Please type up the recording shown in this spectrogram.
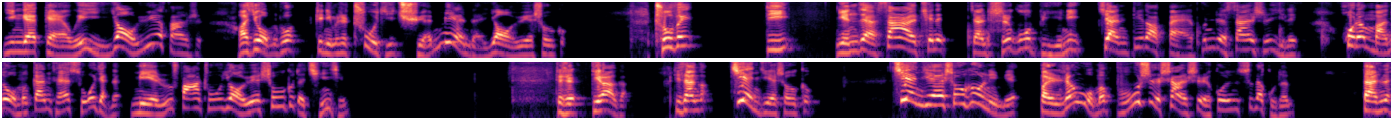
应该改为以要约方式，而且我们说这里面是触及全面的要约收购，除非。第一，您在三十天内将持股比例降低到百分之三十以内，或者满足我们刚才所讲的免于发出要约收购的情形。这是第二个，第三个间接收购。间接收购里面，本身我们不是上市公司的股东，但是呢，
